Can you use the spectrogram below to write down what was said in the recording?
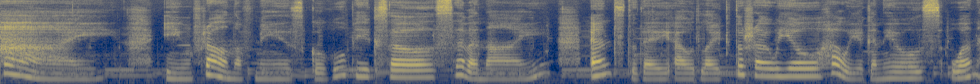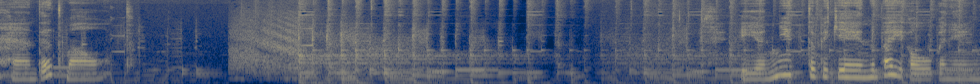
Hi! In front of me is Google Pixel 7a and today I would like to show you how you can use one-handed mode. You need to begin by opening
